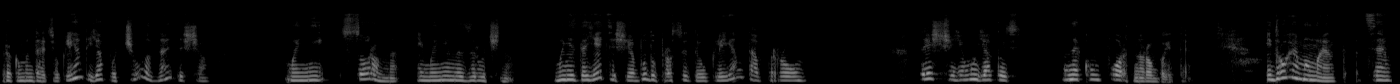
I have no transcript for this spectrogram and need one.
рекомендацію клієнта, я почула, знаєте що? Мені соромно і мені незручно. Мені здається, що я буду просити у клієнта про те, що йому якось некомфортно робити. І другий момент це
